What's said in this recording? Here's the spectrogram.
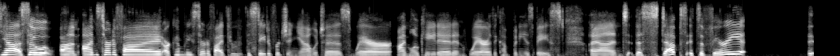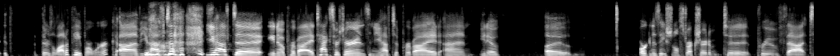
Yeah, so um, I'm certified. Our company's certified through the state of Virginia, which is where I'm located and where the company is based. And the steps, it's a very it, there's a lot of paperwork. Um, you have to you have to you know provide tax returns and you have to provide um, you know a organizational structure to, to prove that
